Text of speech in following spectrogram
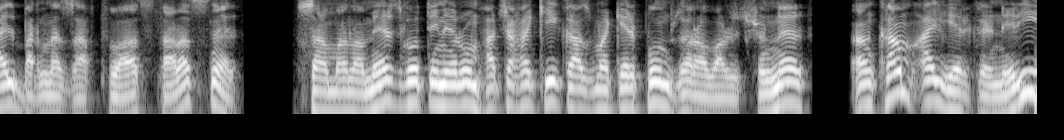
այլ բռնազավթված տարածքներ։ Սամանամերձ գոտիներում հաճախակի կազմակերպում զորավարություններ, անկամ այլ երկրների,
